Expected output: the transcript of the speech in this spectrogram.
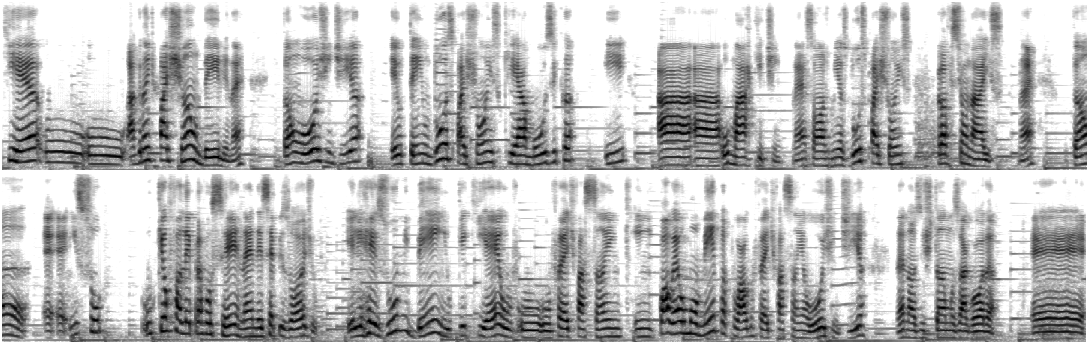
que é o, o, a grande paixão dele, né? Então, hoje em dia, eu tenho duas paixões, que é a música e a, a, o marketing, né? São as minhas duas paixões profissionais, né? Então, é, é isso, o que eu falei para você, né, nesse episódio, ele resume bem o que, que é o, o, o Fred Façanha, em, em, qual é o momento atual do Fred Façanha hoje em dia, né? Nós estamos agora é,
